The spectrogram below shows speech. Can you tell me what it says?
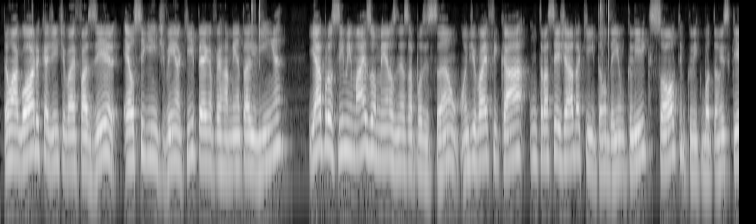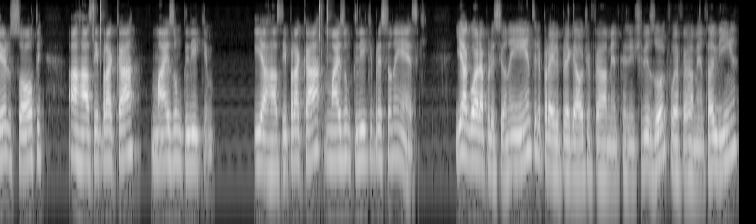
Então agora o que a gente vai fazer é o seguinte, venham aqui, pega a ferramenta linha e aproximem mais ou menos nessa posição, onde vai ficar um tracejado aqui. Então deem um clique, soltem, clique no botão esquerdo, soltem, arrastem para cá, mais um clique e arrastem para cá, mais um clique e pressionem ESC. E agora pressionem Enter para ele pegar a outra ferramenta que a gente utilizou, que foi a ferramenta linha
